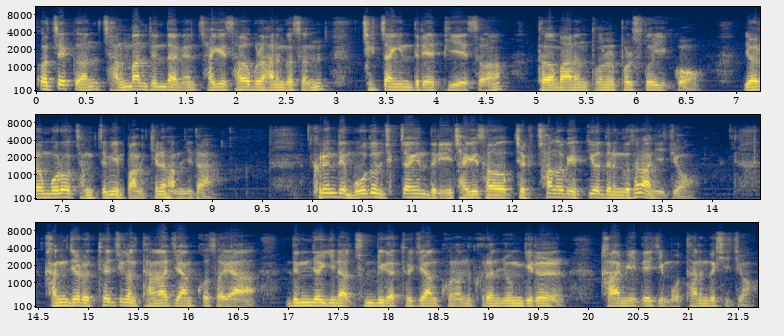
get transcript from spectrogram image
어쨌건 잘만 된다면 자기 사업을 하는 것은 직장인들에 비해서 더 많은 돈을 벌 수도 있고 여러모로 장점이 많기는 합니다. 그런데 모든 직장인들이 자기 사업 즉 창업에 뛰어드는 것은 아니죠. 강제로 퇴직을 당하지 않고서야 능력이나 준비가 되지 않고는 그런 용기를 감히 내지 못하는 것이죠.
